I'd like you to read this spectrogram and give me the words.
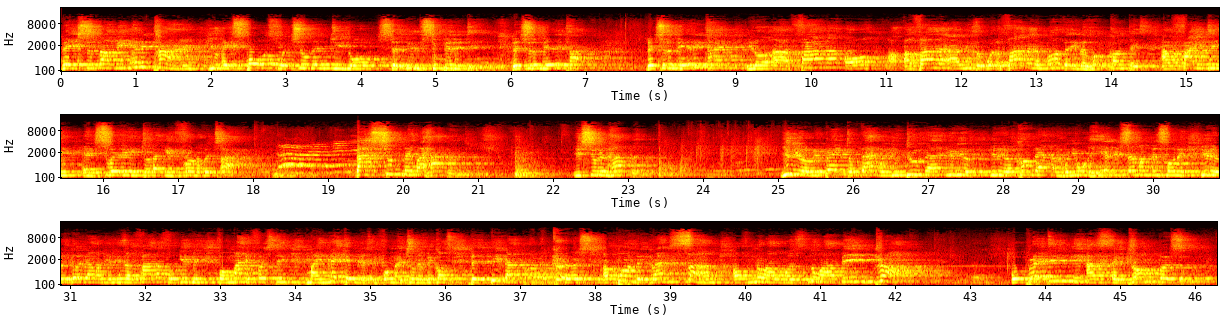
There should not be any time you expose your children to your stupidity. There shouldn't be any time. There shouldn't be any time, you know, a father or a father, I'll use the word, a father and a mother in the home context are fighting and swearing each other in front of a child. That should never happen. It shouldn't happen. You need to repent of that when you do that. You need to, you need to come down and when you want to hear this sermon this morning, you need to go down on your knees and Father, forgive me for manifesting my nakedness before my children because the thing that brought the curse upon the grandson of Noah was Noah being drunk, operating as a drunk person.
